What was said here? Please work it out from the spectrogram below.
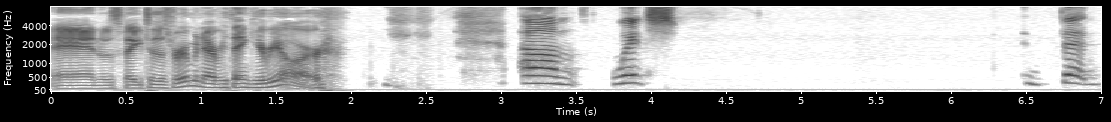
and let's make it to this room and everything. Here we are. um which the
